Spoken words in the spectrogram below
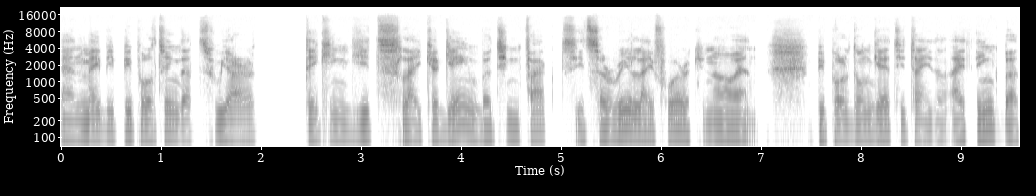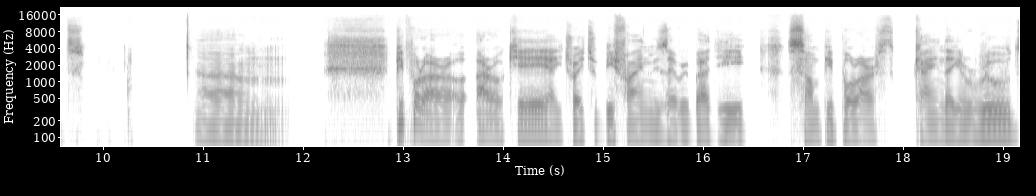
And maybe people think that we are taking it like a game but in fact it's a real life work you know and people don't get it i, I think but um, people are are okay. I try to be fine with everybody. Some people are kind of rude,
